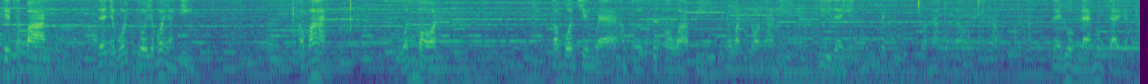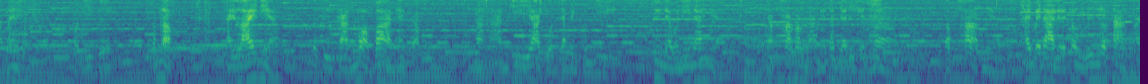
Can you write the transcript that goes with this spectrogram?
เทศบาลและโดยเฉพาะอย่างยิ่ง ชาวบ้านสวนบอนตำบลเชียงแหวอำเภอคุภาวาปีจังหวัดอุดรธานีที่ได้เห็นกันอยู่ต่อหน้าพวกเราเนี่ยนะครับ ได้ร่วมแรงร่วมใจกันทำให้วันนี้เกิดสำหรับไฮไลท์เนี่ยก็คือการมอบบ้านให้กับอาหารที่ยากจนจะเป็นคนดี ซึ่งในวันนี้นั้นเนี่ยจากภาพข้างหลังเนี่ยท่านจะได้เห็นว่าสภาพเนี่ยใช้ไม่ได้เลยต้องรื้อแล้วสร้างใหม่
